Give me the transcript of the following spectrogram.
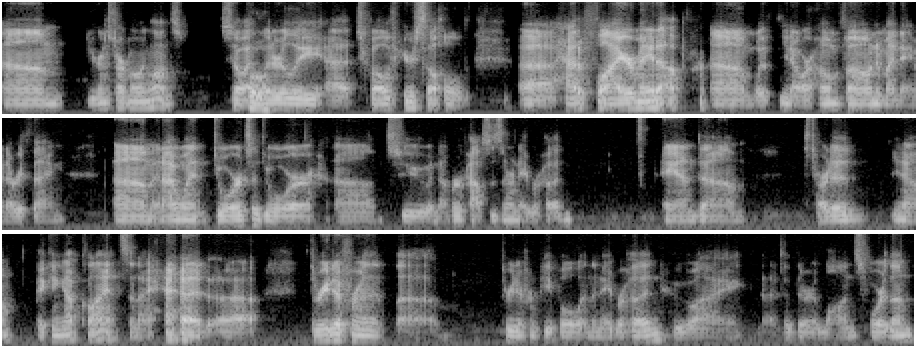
um, you're going to start mowing lawns. So cool. I literally at 12 years old uh, had a flyer made up um, with you know our home phone and my name and everything. Um, and I went door to door um, to a number of houses in our neighborhood and um, started you know picking up clients. And I had uh, three different uh, three different people in the neighborhood who I uh, did their lawns for them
